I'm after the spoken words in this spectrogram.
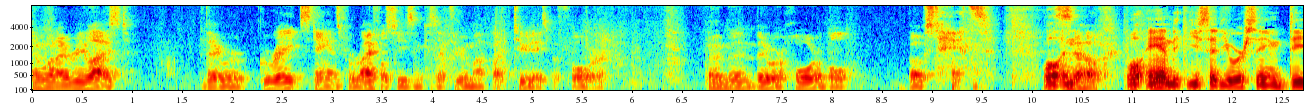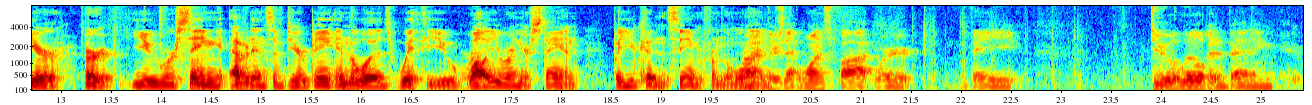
And when I realized they were great stands for rifle season because I threw them up like two days before, and then they were horrible bow stands. Well, and so well, and you said you were seeing deer, or you were seeing evidence of deer being in the woods with you while you were in your stand, but you couldn't see them from the one. Right, there's that one spot where they do a little bit of bedding. It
